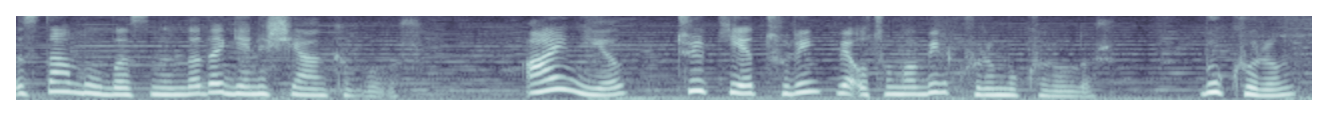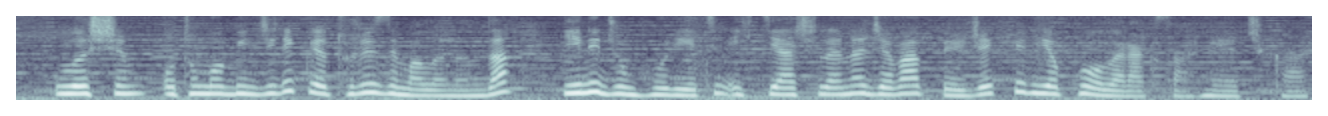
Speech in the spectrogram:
İstanbul basınında da geniş yankı bulur. Aynı yıl Türkiye Turing ve Otomobil Kurumu kurulur. Bu kurum, ulaşım, otomobilcilik ve turizm alanında yeni cumhuriyetin ihtiyaçlarına cevap verecek bir yapı olarak sahneye çıkar.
